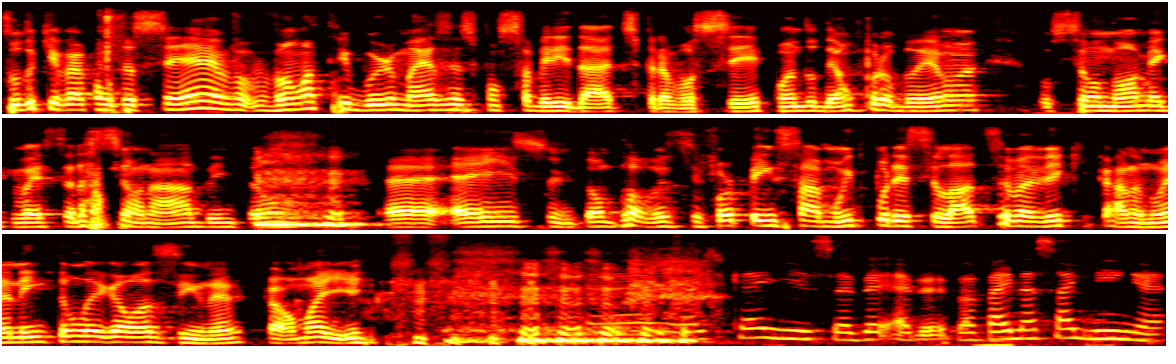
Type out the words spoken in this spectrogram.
tudo que vai acontecer é, vão atribuir mais responsabilidades para você. Quando der um problema, o seu nome é que vai ser acionado. Então, é, é, isso. Então, talvez se for pensar muito por esse lado, você vai ver que, cara, não é nem tão legal assim, né? Calma aí. É, eu acho que é isso. É, é vai nessa linha.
